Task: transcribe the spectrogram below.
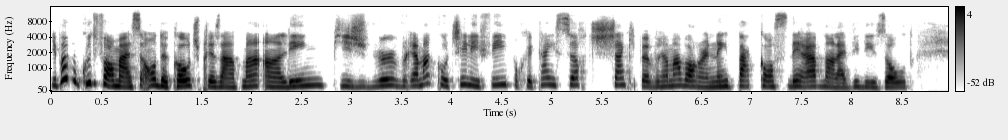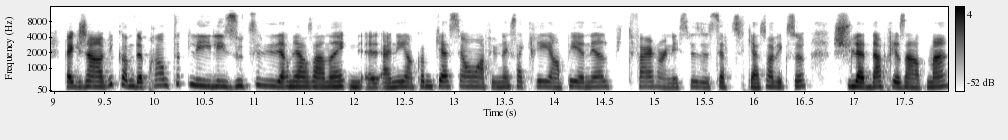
n'y a pas beaucoup de formations de coach présentement en ligne, puis je veux vraiment coacher les filles pour que quand ils sortent, je sens qu'ils peuvent vraiment avoir un impact considérable dans la vie des autres. Fait que j'ai envie comme de prendre tous les, outils des dernières années, euh, années, en communication, en féminin sacré, en PNL, puis de faire une espèce de certification avec ça. Je suis là-dedans présentement,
